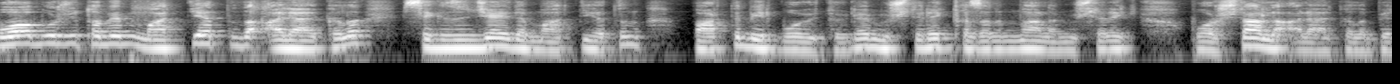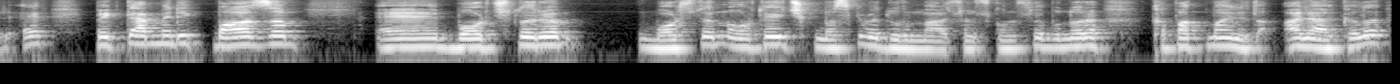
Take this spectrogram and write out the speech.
Boğa burcu tabii maddiyatla da alakalı 8. evde maddiyatın farklı bir boyutuyla müşterek kazanımlarla, müşterek borçlarla alakalı bir ev. Beklenmedik bazı e, borçları borçların ortaya çıkması gibi durumlar söz konusu ve bunları kapatmayla da alakalı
